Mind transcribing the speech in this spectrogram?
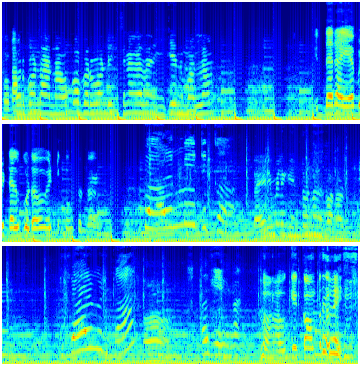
కొబ్బరి బొండ అన్నావు కొబ్బరి బొండ ఇచ్చినా కదా ఇంకేంది మళ్ళా? ఇద్దరు అయ్యా బిడ్డలు కూడా పెట్టుకుంటున్నారు. Dairy milk. ఉన్నది కొన్నాడు. ఓకే కాంప్రమైజ్.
